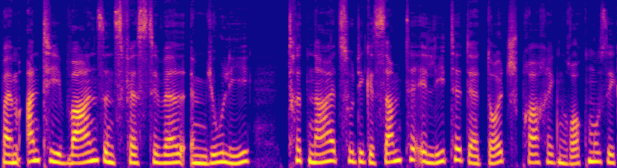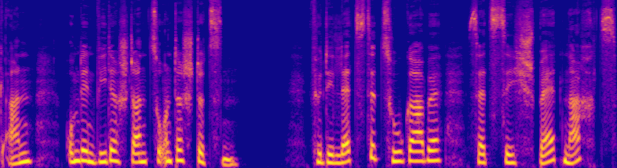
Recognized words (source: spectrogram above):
Beim Anti-Wahnsinns-Festival im Juli tritt nahezu die gesamte Elite der deutschsprachigen Rockmusik an, um den Widerstand zu unterstützen. Für die letzte Zugabe setzt sich spät nachts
